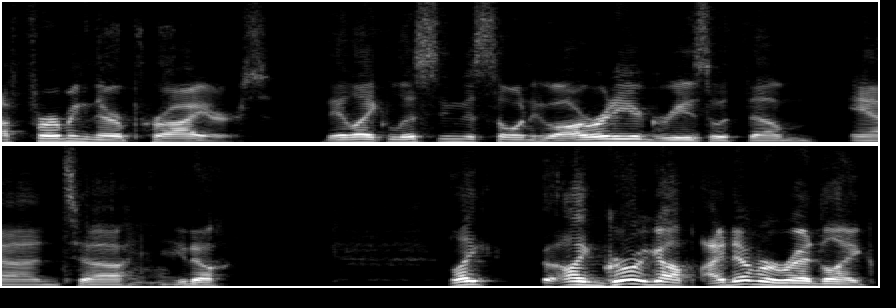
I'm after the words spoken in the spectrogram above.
affirming their priors. They like listening to someone who already agrees with them, and uh, Mhm. you know, like like growing up, I never read like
